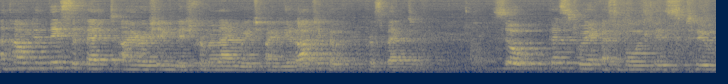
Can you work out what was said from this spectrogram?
and how did this affect Irish English from a language ideological perspective? So best way, I suppose, is to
